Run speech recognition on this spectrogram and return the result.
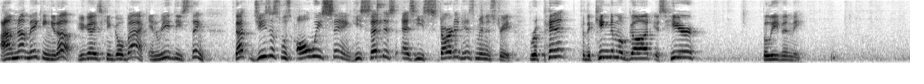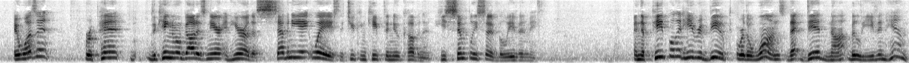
I'm not making it up. You guys can go back and read these things. That Jesus was always saying, he said this as he started his ministry repent, for the kingdom of God is here. Believe in me. It wasn't repent, the kingdom of God is near, and here are the 78 ways that you can keep the new covenant. He simply said, Believe in me. And the people that he rebuked were the ones that did not believe in him.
